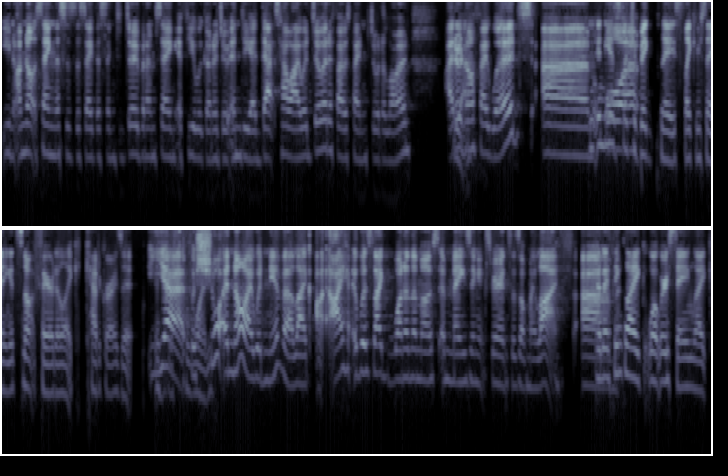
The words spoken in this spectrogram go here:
you know, I'm not saying this is the safest thing to do, but I'm saying if you were going to do India, that's how I would do it if I was planning to do it alone. I don't yeah. know if I would. Um, India is such a big place, like you're saying. It's not fair to like categorize it yeah, for one. sure. And no, I would never. Like, I, I, it was like one of the most amazing experiences of my life. Um, and I think like what we're saying, like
